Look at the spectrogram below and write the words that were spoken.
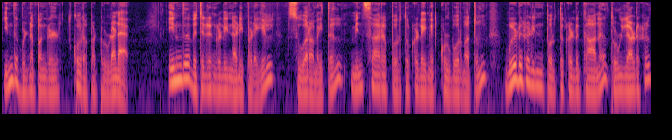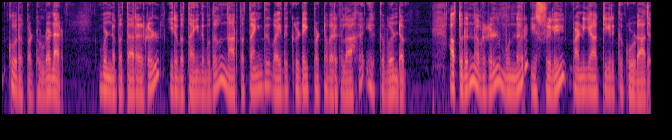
இந்த விண்ணப்பங்கள் கோரப்பட்டுள்ளன இந்த வெற்றிடங்களின் அடிப்படையில் சுவர் அமைத்தல் மின்சார பொருத்துக்களை மேற்கொள்வோர் மற்றும் வீடுகளின் பொருத்துக்களுக்கான தொழிலாளர்கள் கோரப்பட்டுள்ளனர் விண்ணப்பதாரர்கள் இருபத்தைந்து முதல் நாற்பத்தைந்து வயதுக்கு இடைப்பட்டவர்களாக இருக்க வேண்டும். அத்துடன் அவர்கள் முன்னர் இஸ்ரேலில் பணியாற்றியிருக்கக்கூடாது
